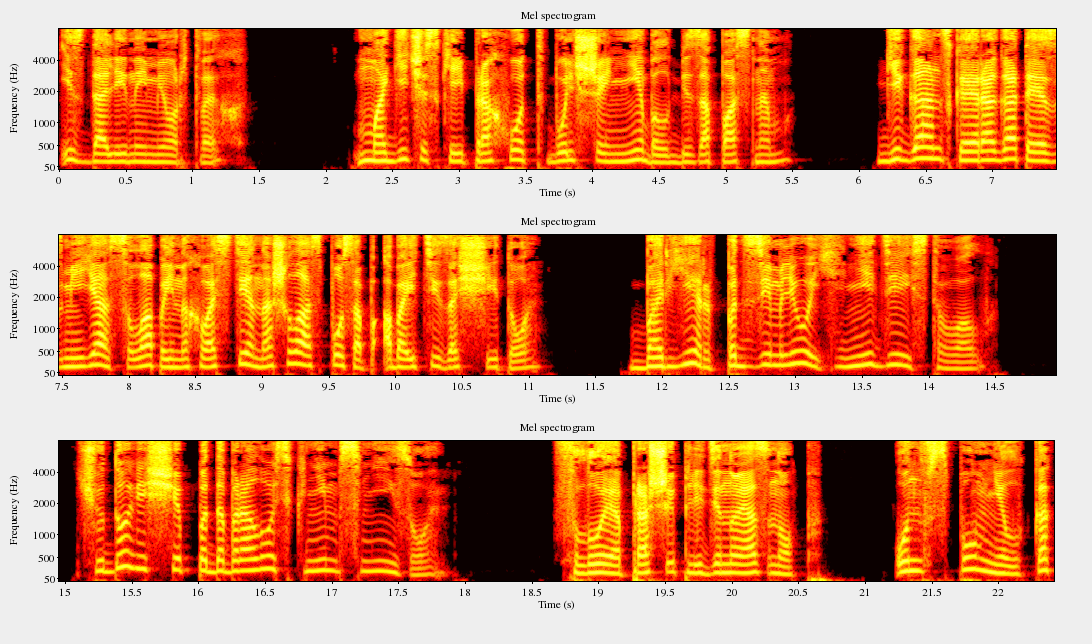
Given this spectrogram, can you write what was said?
из долины мертвых. Магический проход больше не был безопасным. Гигантская рогатая змея с лапой на хвосте нашла способ обойти защиту. Барьер под землей не действовал. Чудовище подобралось к ним снизу. Флоя прошиб ледяной озноб. Он вспомнил, как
